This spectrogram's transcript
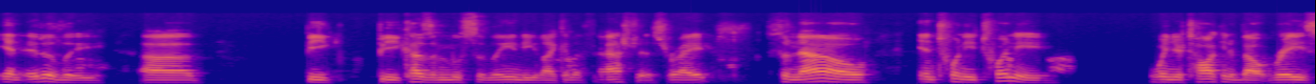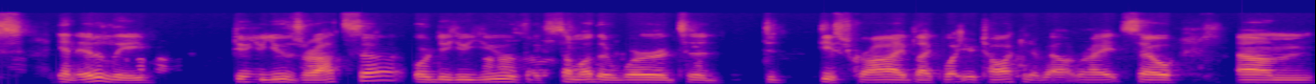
in Italy uh, be, because of Mussolini, like in the fascists, right? So now in 2020, when you're talking about race in Italy, do you use razza or do you use like some other word to, describe like what you're talking about, right? So um,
